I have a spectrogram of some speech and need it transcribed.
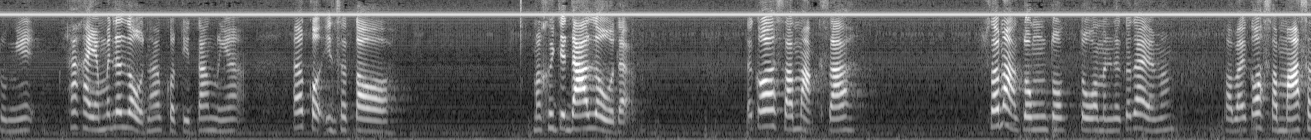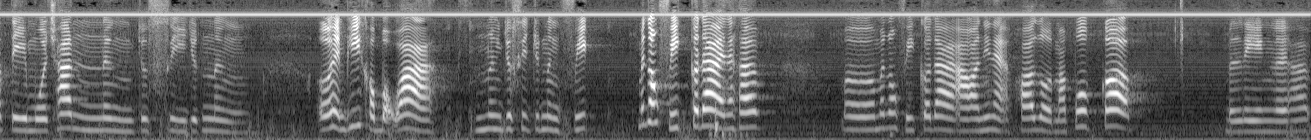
ตรงนี้ ถ้าใครยังไม่ได้โหลดนะครับ กดติดตั้งตรงนี้ยแล้วกด install มันคือจะดาวน์โหลดอะแล้วก็สมัครซะ สมัครตรงตัวตัวมันก็ได้มั้ง ต่อไปก็ Smart Stream Version 1.4.1 เออ เห็นพี่เขาบอกว่า 1.4.1 ฟิก ไม่ต้องฟิกก็ได้นะครับ เออ ไม่ต้องฟิกก็ได้ เอาอันนี้แหละ พอโหลดมาปุ๊บก็บรรเลงเลยครับ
